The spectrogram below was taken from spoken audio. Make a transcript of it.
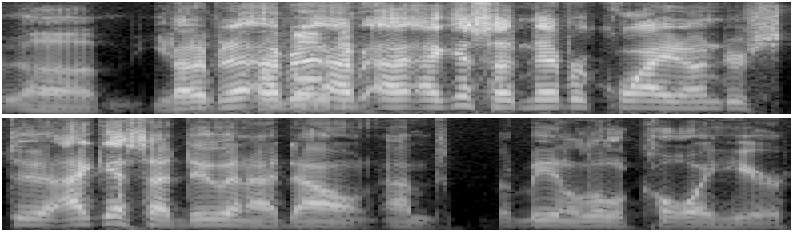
uh, you know, But I've, I've, I guess I've never quite understood. I guess I do and I don't. I'm being a little coy here,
